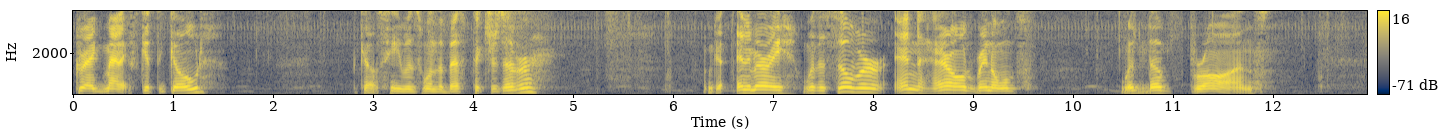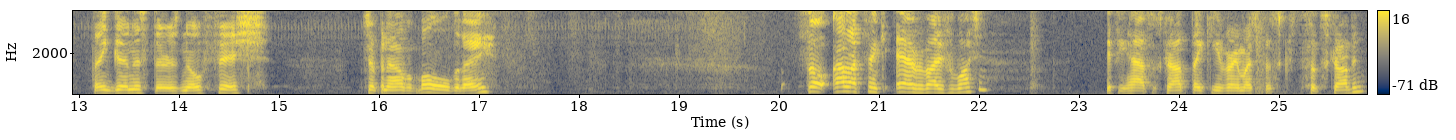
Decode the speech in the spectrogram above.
Greg Maddux get the gold. Because he was one of the best pictures ever. We got Eddie Murray with a silver and Harold Reynolds with the bronze. Thank goodness there's no fish jumping out of a bowl today. So, I'd like to thank everybody for watching. If you have subscribed, thank you very much for subscribing.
